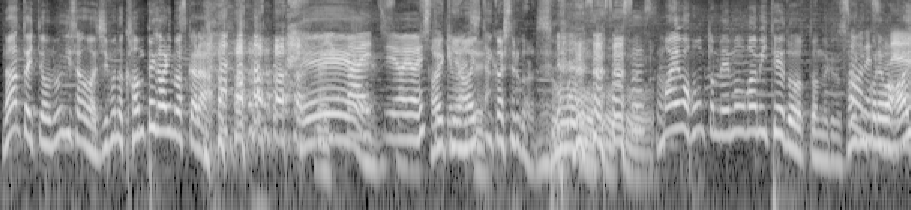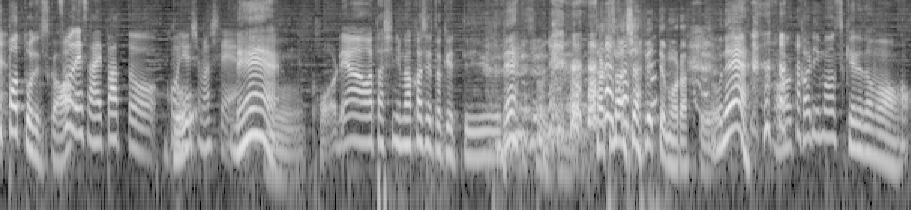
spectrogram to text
なんといっても麦さんは自分のカンペがありますから えいっぱいえ一応用意して最近 IT 化してるからねそうそうそうそう。前は本当メモ紙程度だったんだけど最近これはそうですね iPad ですか？た。そうです iPad を購入しまして。ねえうんこりゃ私に任せとけっていうねそうですね。たくさん喋ってもらって。ねわかりますけれども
